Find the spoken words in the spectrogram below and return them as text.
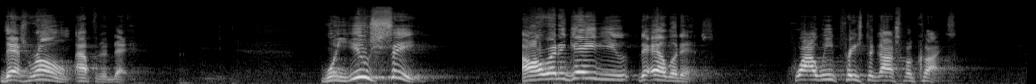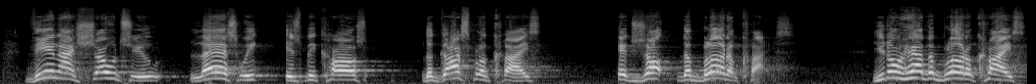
that's wrong after the day. When you see, I already gave you the evidence why we preach the gospel of Christ. Then I showed you last week is because the gospel of Christ exalt the blood of Christ. You don't have the blood of Christ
